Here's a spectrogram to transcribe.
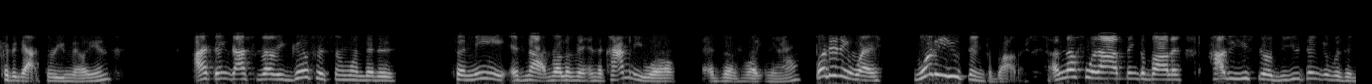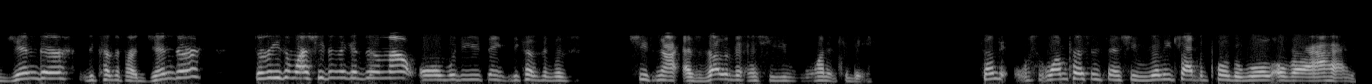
could have got three million. I think that's very good for someone that is, to me, is not relevant in the comedy world as of right now. But anyway, what do you think about it? Enough what I think about it. How do you feel? Do you think it was a gender because of her gender, the reason why she didn't get the amount, or what do you think because it was she's not as relevant as she wanted to be? Some one person said she really tried to pull the wool over our eyes.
